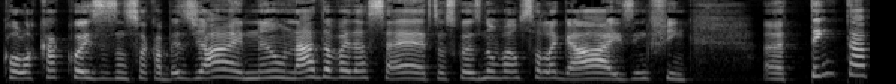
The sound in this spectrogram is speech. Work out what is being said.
colocar coisas na sua cabeça de, ah, não, nada vai dar certo, as coisas não vão ser legais, enfim. Uh, tenta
